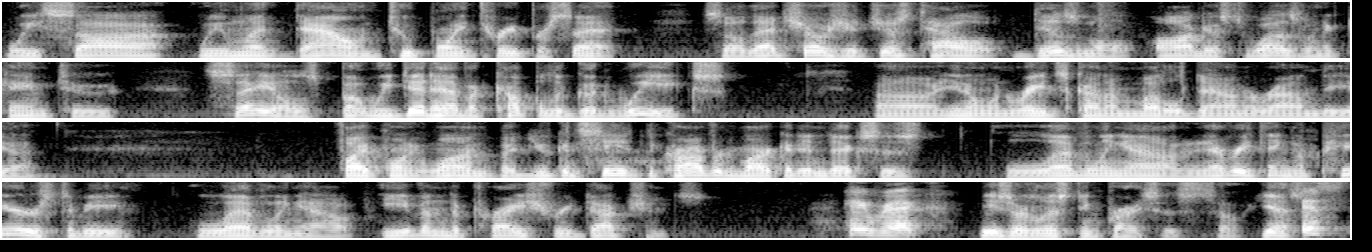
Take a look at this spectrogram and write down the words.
We saw we went down 2.3%. So that shows you just how dismal August was when it came to sales. But we did have a couple of good weeks. Uh, you know, when rates kind of muddled down around the uh, 5.1, but you can see that the Cromford market index is leveling out and everything appears to be leveling out, even the price reductions. Hey Rick, These are listing prices. So, yes. is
